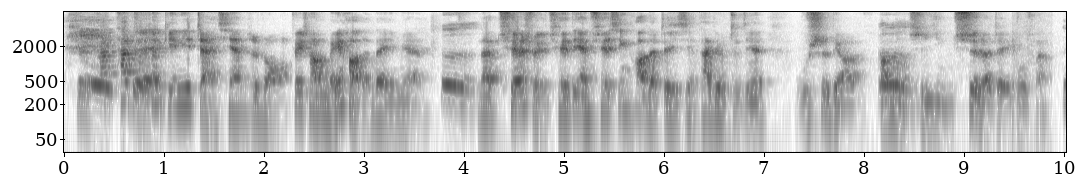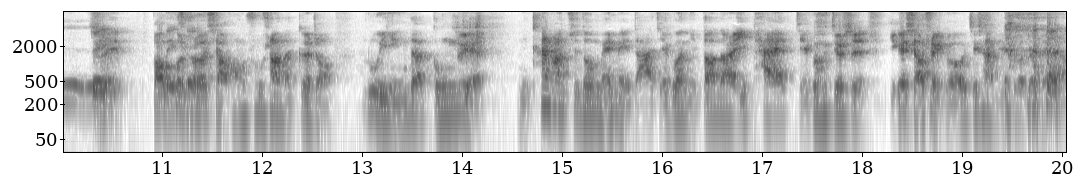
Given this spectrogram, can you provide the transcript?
对它，它只对会给你展现这种非常美好的那一面，嗯那缺水、缺电、缺信号的这一些，它就直接无视掉了，帮你去隐去了这一部分。嗯，对所以包括说小红书上的各种露营的攻略，你看上去都美美哒，结果你到那儿一拍，结果就是一个小水沟，就像你说的那样，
